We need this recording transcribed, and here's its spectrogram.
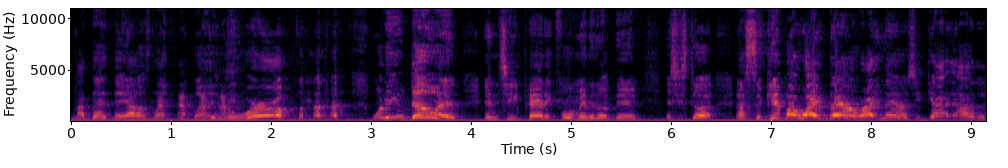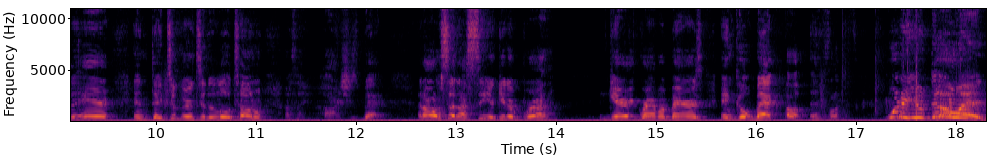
not that day. I was like, what in the world? what are you doing? And she panicked for a minute up there, and she started. I said, get my wife down right now. She got out of the air, and they took her into the little tunnel. I was like, all right, she's back. And all of a sudden, I see her get her breath, Garrett grab her bearings, and go back up. And fly. What are you doing?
